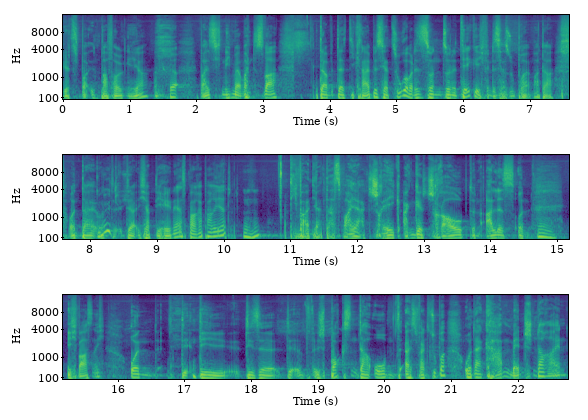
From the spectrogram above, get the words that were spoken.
jetzt ein paar Folgen her. Ja. Weiß ich nicht mehr, wann das war. Da, da, die Kneipe ist ja zu, aber das ist so, ein, so eine Theke. Ich finde das ja super immer da. Und, da, und da, ich habe die Hähne erst mal repariert. Die waren ja, das war ja schräg angeschraubt und alles und ich war es nicht. Und die, die, diese die Boxen da oben, also ich fand es super. Und dann kamen Menschen da rein,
